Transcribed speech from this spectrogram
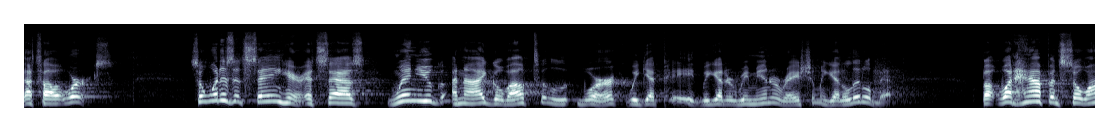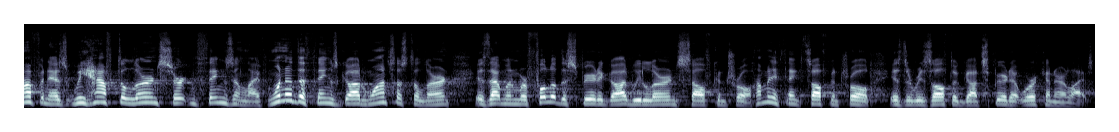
That's how it works. So, what is it saying here? It says, when you and I go out to work, we get paid. We get a remuneration, we get a little bit. But what happens so often is we have to learn certain things in life. One of the things God wants us to learn is that when we're full of the Spirit of God, we learn self control. How many think self control is the result of God's Spirit at work in our lives?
